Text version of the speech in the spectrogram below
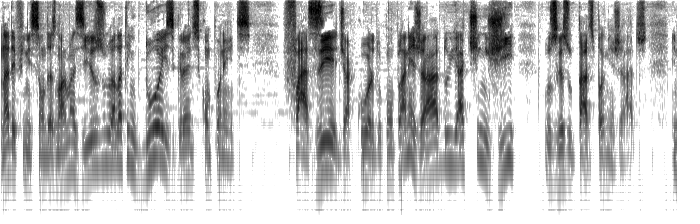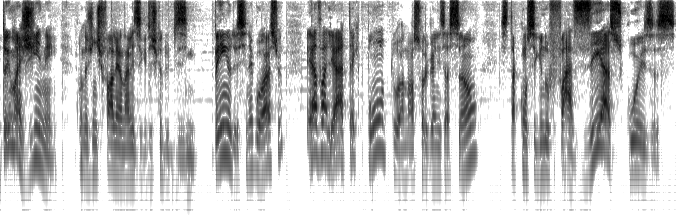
na definição das normas ISO, ela tem dois grandes componentes: fazer de acordo com o planejado e atingir os resultados planejados. Então imaginem, quando a gente fala em análise crítica do desempenho desse negócio, é avaliar até que ponto a nossa organização está conseguindo fazer as coisas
